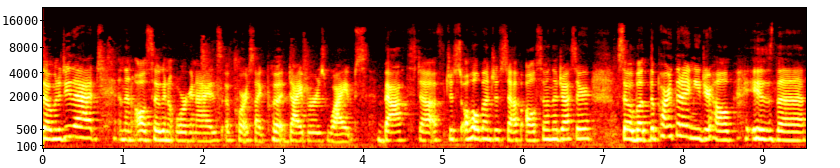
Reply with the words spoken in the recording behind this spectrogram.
So I'm gonna do that and then also gonna organize, of course, like put diapers, wipes, bath stuff, just a whole bunch of stuff also in the dresser. So, but the part that I need your help is the,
